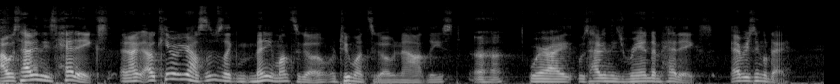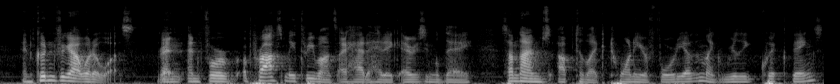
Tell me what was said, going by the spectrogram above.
I was having these headaches, and I, I came over to your house. This was like many months ago, or two months ago now, at least uh-huh where I was having these random headaches every single day and couldn't figure out what it was. And Right. and for approximately three months, I had a headache every single day, sometimes up to like 20 or 40 of them, like really quick things.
